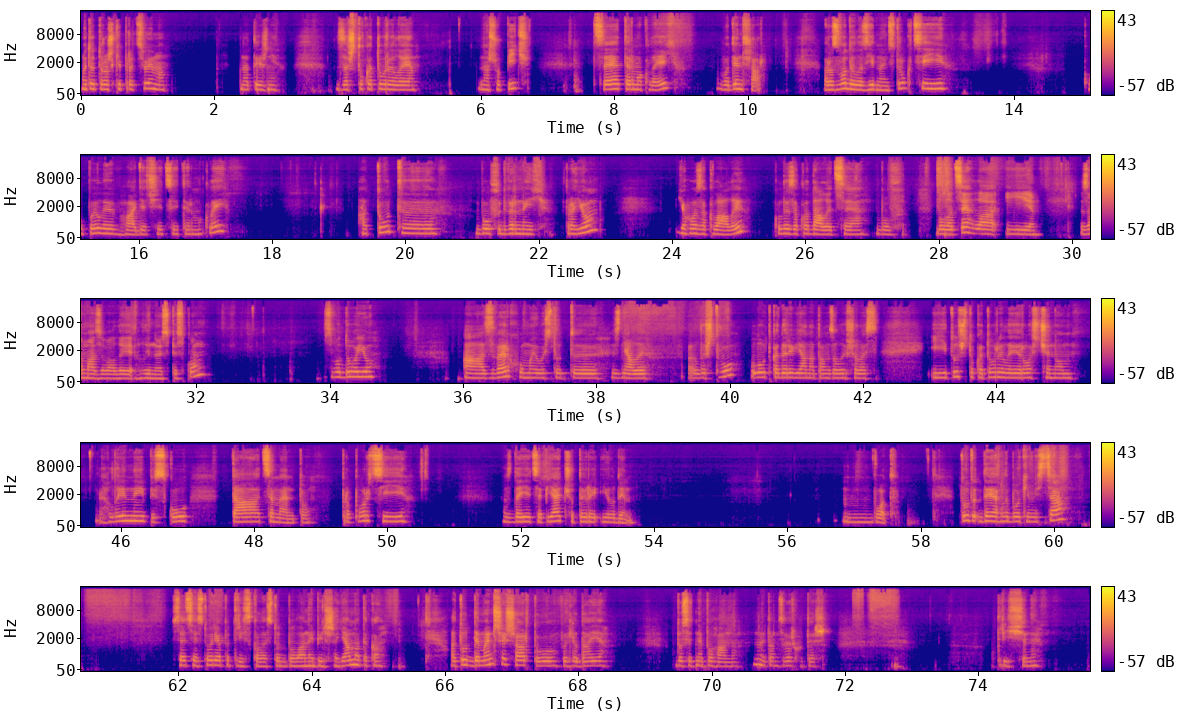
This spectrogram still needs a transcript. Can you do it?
Ми тут трошки працюємо на тижні. Заштукатурили нашу піч. Це термоклей в один шар. Розводили згідно інструкції. Купили в гадячі цей термоклей. А тут е, був дверний прийом, його заклали. Коли закладали, це був, була цегла і замазували глиною з піском з водою. А зверху ми ось тут е, зняли лиштву, лодка дерев'яна там залишилась. І тут штукатурили розчином глини, піску та цементу. Пропорції, здається, 5, 4 і 1. М, Вот. Тут, де глибокі місця, вся ця історія потріскалась. Тут була найбільша яма така. А тут, де менший шар, то виглядає досить непогано. Ну і там зверху теж тріщини.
